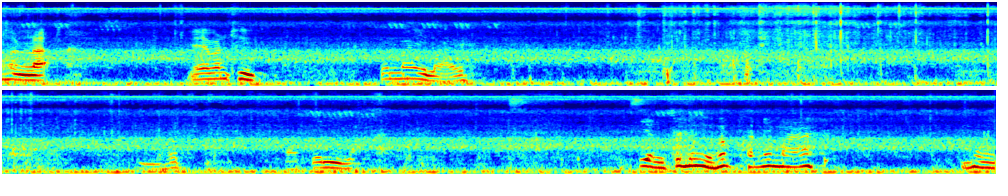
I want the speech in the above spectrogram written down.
นั่นละ แย่มันถึกก็ไม่ไหลนี่ครับขาดต้นละเสี่ยงชั่วโมงครับคันได้มาหน่อย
